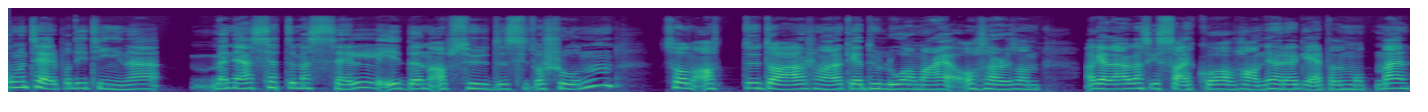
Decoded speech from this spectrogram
kommentere på de tingene, men jeg setter meg selv i den absurde situasjonen, sånn at du da er sånn her OK, du lo av meg, og så er du sånn OK, det er jo ganske psycho av han å reagere på den måten der.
